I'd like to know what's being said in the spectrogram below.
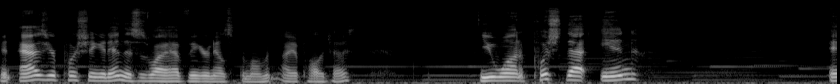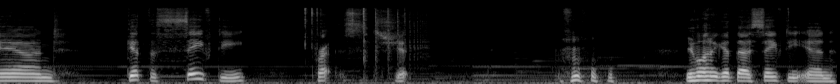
and as you're pushing it in, this is why I have fingernails at the moment, I apologize. You want to push that in and get the safety press shit. you want to get that safety in.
